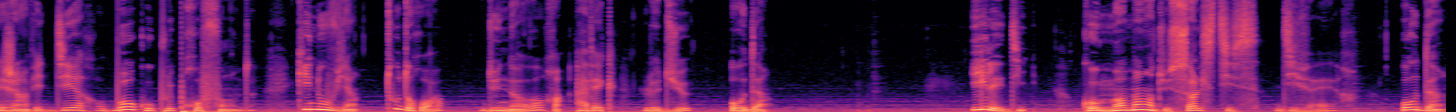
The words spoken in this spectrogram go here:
j'ai envie de dire, beaucoup plus profonde, qui nous vient tout droit du nord avec le dieu Odin. Il est dit qu'au moment du solstice d'hiver, Odin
